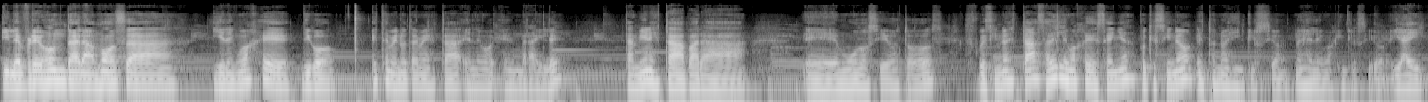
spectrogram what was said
Y le pregunta a la moza, ¿y el lenguaje, digo, este menú también está en, en braille? ¿También está para eh, mudos, ciegos, todos? Porque si no está, ¿sabes el lenguaje de señas? Porque si no, esto no es inclusión, no es el lenguaje inclusivo. Y ahí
